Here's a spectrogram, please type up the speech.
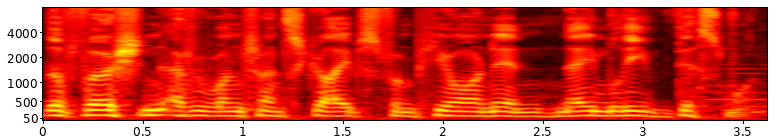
the version everyone transcribes from here on in, namely this one.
